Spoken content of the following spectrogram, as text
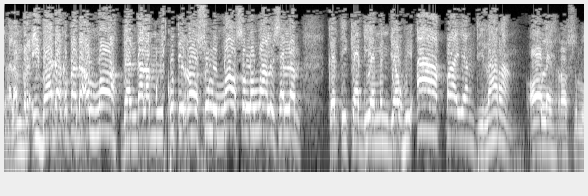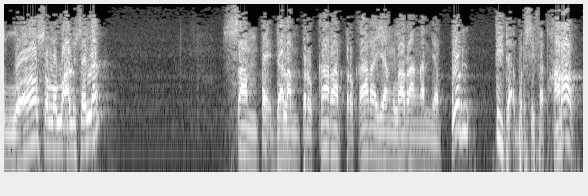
dalam beribadah kepada Allah dan dalam mengikuti Rasulullah sallallahu alaihi wasallam ketika dia menjauhi apa yang dilarang oleh Rasulullah sallallahu alaihi wasallam sampai dalam perkara-perkara yang larangannya pun tidak bersifat haram.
